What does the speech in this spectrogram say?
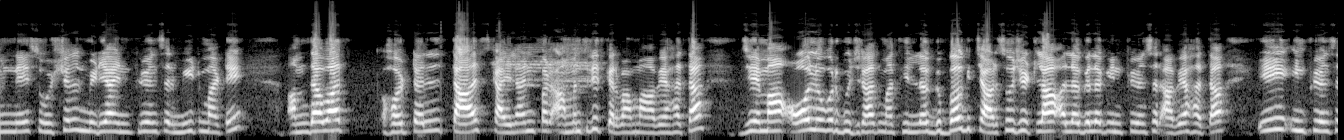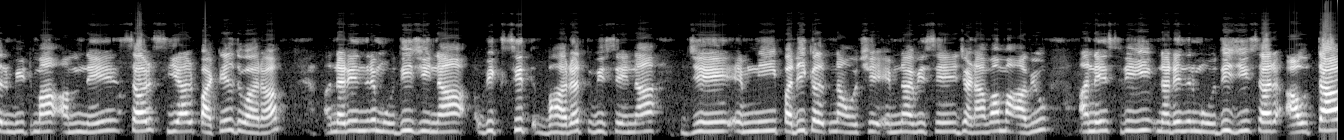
એમને સોશિયલ મીડિયા ઇન્ફ્લુએન્સર મીટ માટે અમદાવાદ હોટલ તાજ સ્કાયલાઇન પર આમંત્રિત કરવામાં આવ્યા હતા, જેમાં ઓલ ઓવર ગુજરાતમાંથી લગભગ ચારસો જેટલા અલગ અલગ ઇન્ફ્લુએન્સર આવ્યા હતા. એ ઇન્ફ્લુએન્સર મીટમાં અમને સર સી આર પાટીલ દ્વારા નરેન્દ્ર મોદીજીના વિકસિત ભારત વિશેના જે એમની પરિકલ્પનાઓ છે, એમના વિશે જણાવવામાં આવ્યું. અને શ્રી નરેન્દ્ર મોદીજી સર, આવતા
